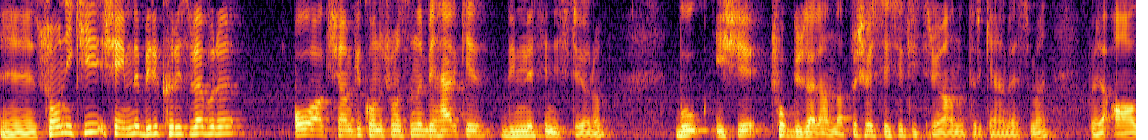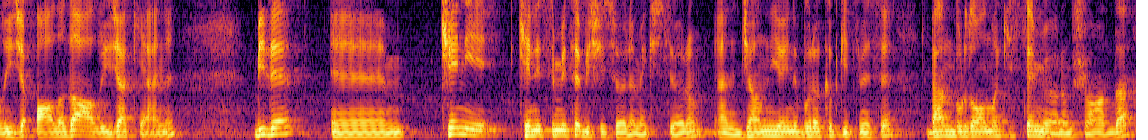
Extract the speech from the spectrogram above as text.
E, son iki şeyimde biri Chris Webber'ı o akşamki konuşmasını bir herkes dinlesin istiyorum. Bu işi çok güzel anlatmış ve sesi titriyor anlatırken resmen. Böyle ağlayacak, ağladı ağlayacak yani. Bir de e, Kenny, Kenny Smith'e bir şey söylemek istiyorum. Yani canlı yayını bırakıp gitmesi ben burada olmak istemiyorum şu anda.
